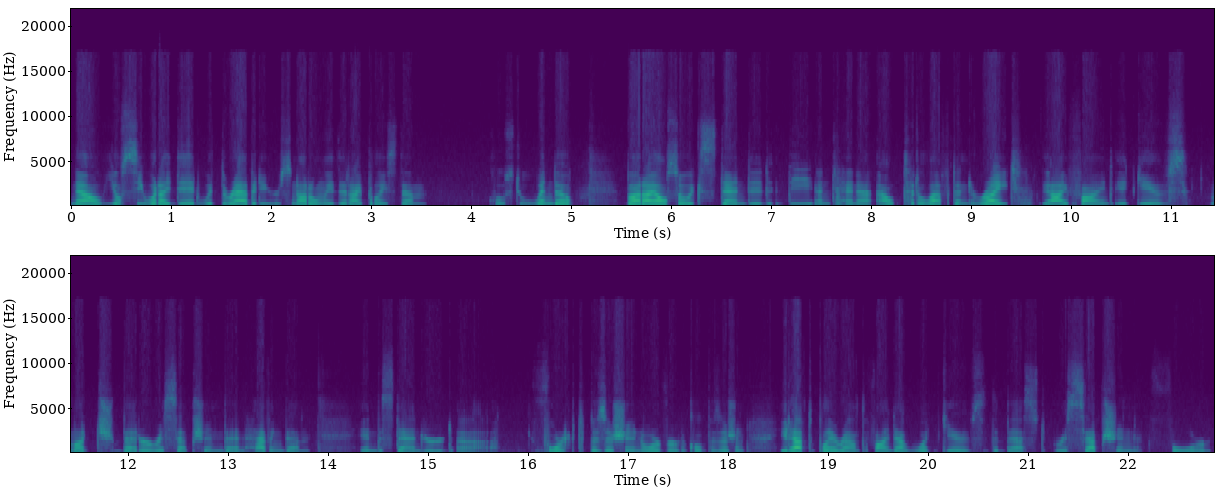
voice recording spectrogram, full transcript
Now you'll see what I did with the rabbit ears. Not only did I place them close to a window, but I also extended the antenna out to the left and the right. I find it gives much better reception than having them in the standard uh, forked position or vertical position. You'd have to play around to find out what gives the best reception for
